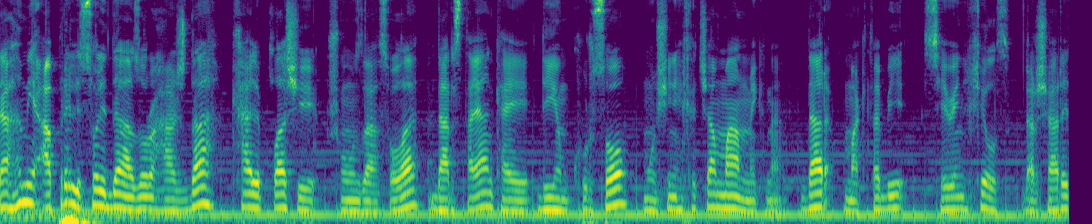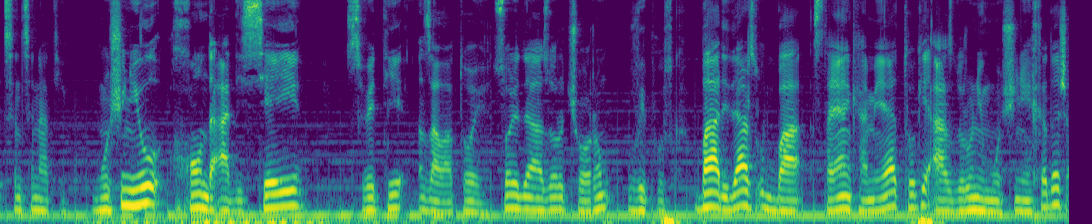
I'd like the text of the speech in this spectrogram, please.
даҳуми апрели соли 2018 кайл плаши 16 сола дар стоянкаи дм курсо мошини хича манъ мекунад дар мактаби севен хилс дар шаҳри синсинати мошини ӯ хонда одиссеи свети золотой соли 2004 випуск баъди дарс ӯ ба стоянка меяд то ки аз дуруни мошини худаш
